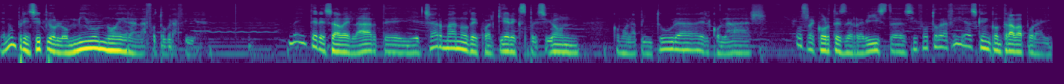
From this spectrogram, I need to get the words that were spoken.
En un principio lo mío no era la fotografía. Me interesaba el arte y echar mano de cualquier expresión, como la pintura, el collage, los recortes de revistas y fotografías que encontraba por ahí.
